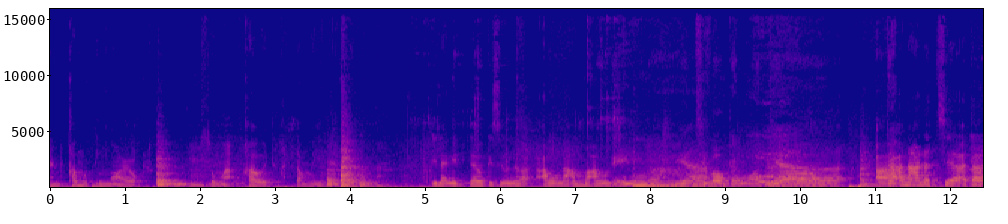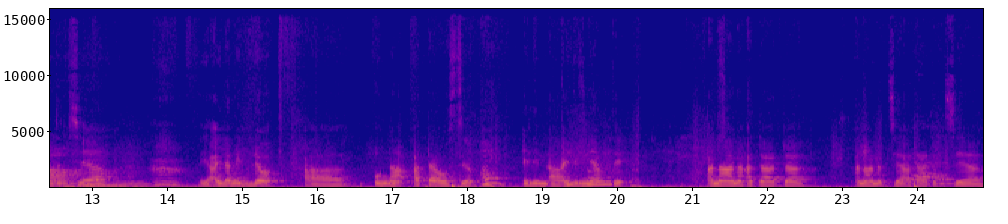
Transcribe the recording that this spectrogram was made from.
And kamutingwarok. So nga kawit katang may ilangit daw kasi na ang na ang maangot mm. Mm. si Bawtang mo. Yeah. Ilang illo ah una ataw siya ilin ah ilin yakte ana ana atata ana ana siya atata siya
